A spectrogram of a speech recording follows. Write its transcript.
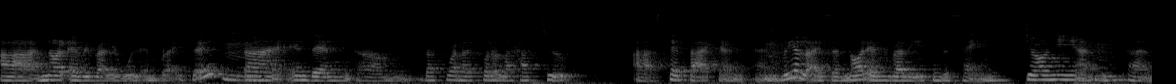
uh, not everybody will embrace it, Mm. uh, and then um, that's when I sort of like have to uh, step back and, and realize that not everybody is on the same journey and, is, Mm. and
